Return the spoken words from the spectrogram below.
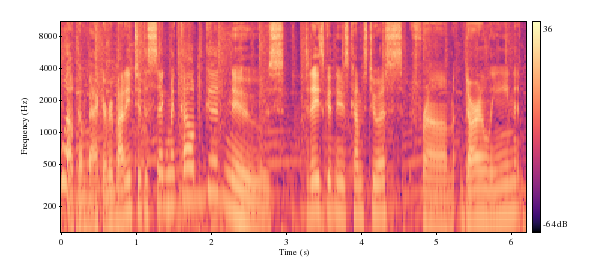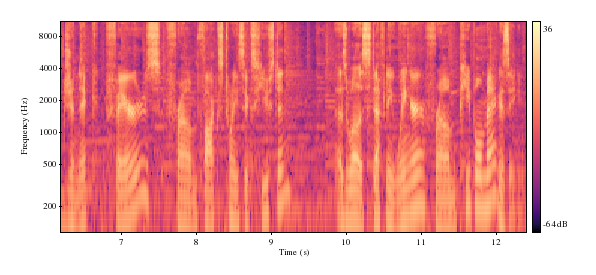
Welcome back, everybody, to the segment called Good News. Today's good news comes to us from Darlene Janik Fairs from Fox 26 Houston, as well as Stephanie Winger from People Magazine.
